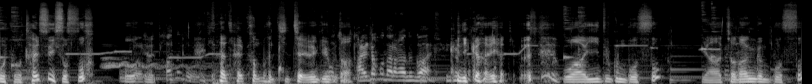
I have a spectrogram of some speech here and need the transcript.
어 그거 탈 수 있었어? 어, 이거 야, 타는 거. 야 잠깐만 진짜 여기보다. 어, 발 잡고 날아가는 거 아니야? 그니까 야, 와 이두근 못 써? 야 전환근 못 써?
